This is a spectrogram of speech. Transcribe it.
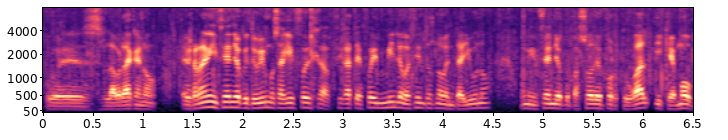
Pues la verdad que no. El gran incendio que tuvimos aquí fue, fíjate, fue en 1991, un incendio que pasó de Portugal y quemó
